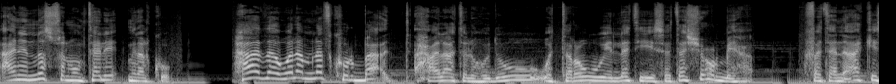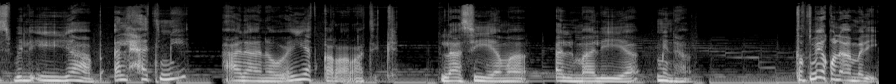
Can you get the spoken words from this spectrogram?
عن النصف الممتلئ من الكوب. هذا ولم نذكر بعد حالات الهدوء والتروي التي ستشعر بها فتنعكس بالإيجاب الحتمي على نوعية قراراتك لا سيما المالية منها. تطبيق عملي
